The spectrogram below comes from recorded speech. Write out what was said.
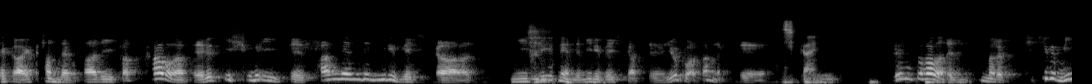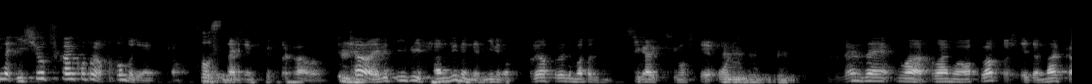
世界観でもあり、かつカードなんて LTV って3年で見るべきか、20年で見るべきかってよくわかんなくて、確かに。クレジットカードって、まあ、結局みんな一生使うことがほとんどじゃないですか。そうですね。最初に作ったカード。うんじゃあ LTV30 年で見るのって、それはそれでまた違う気もしており、うんうんうん全然、まあ、それもふわっとしていた中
